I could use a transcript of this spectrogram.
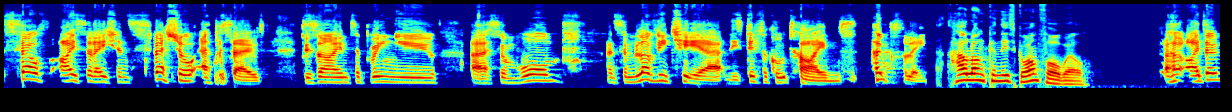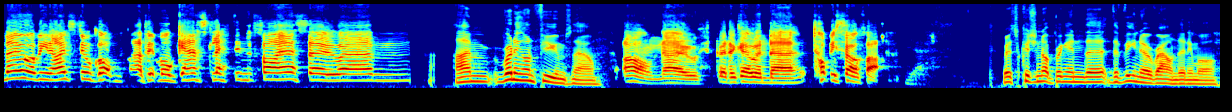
self isolation special episode designed to bring you uh, some warmth and some lovely cheer at these difficult times, hopefully. How long can these go on for, Will? Uh, I don't know. I mean, I've still got a bit more gas left in the fire, so. Um... I'm running on fumes now. Oh no! Better go and uh, top yourself up. Yes. But it's because you're not bringing the, the vino round anymore.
